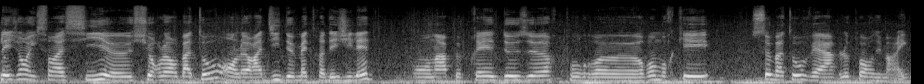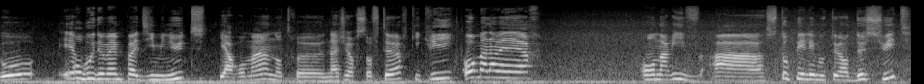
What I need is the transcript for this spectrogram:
Les gens, ils sont assis euh, sur leur bateau. On leur a dit de mettre des gilets. On a à peu près deux heures pour euh, remorquer ce bateau vers le port du Marigot. Et au bout de même pas dix minutes, il y a Romain, notre nageur sauveteur, qui crie « Oh à la mer !» On arrive à stopper les moteurs de suite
